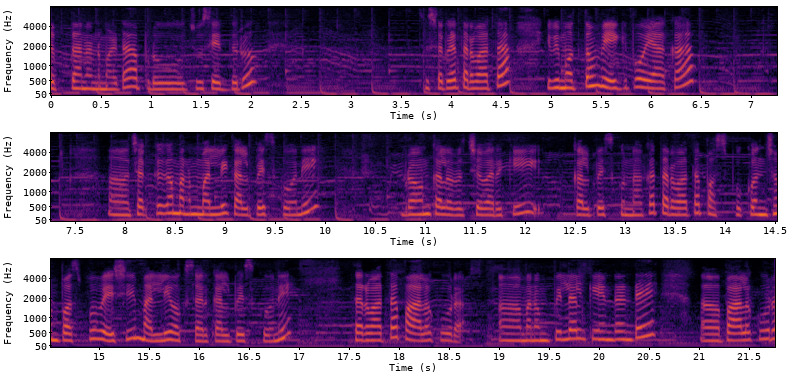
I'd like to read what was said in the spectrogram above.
చెప్తానన్నమాట. అప్పుడు చూసేద్దరు. చూసారుగా? తర్వాత ఇవి మొత్తం వేగిపోయాక చక్కగా మనం మళ్ళీ కలిపేసుకొని బ్రౌన్ కలర్ వచ్చే వరకు కలిపేసుకున్నాక తర్వాత పసుపు కొంచెం పసుపు వేసి మళ్ళీ ఒకసారి కలిపేసుకొని తర్వాత పాలకూర. మనం పిల్లలకి ఏంటంటే పాలకూర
